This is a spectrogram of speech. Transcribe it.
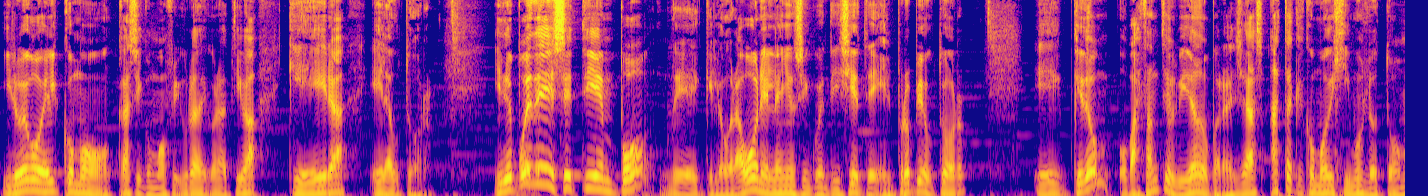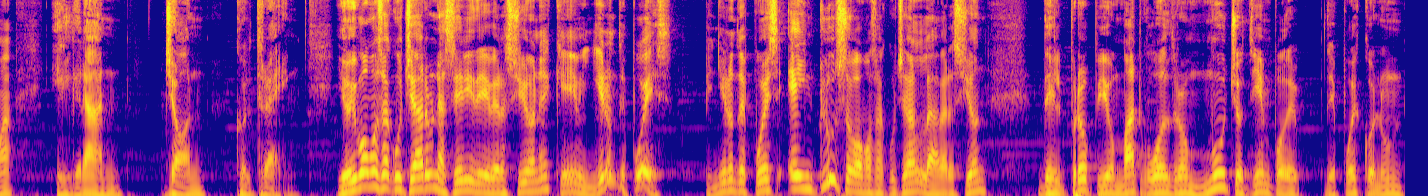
y luego él como casi como figura decorativa, que era el autor. Y después de ese tiempo, de que lo grabó en el año 57 el propio autor, eh, quedó bastante olvidado para el jazz, hasta que como dijimos lo toma el gran John Coltrane. Y hoy vamos a escuchar una serie de versiones que vinieron después, vinieron después, e incluso vamos a escuchar la versión del propio Matt Waldron mucho tiempo después con un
